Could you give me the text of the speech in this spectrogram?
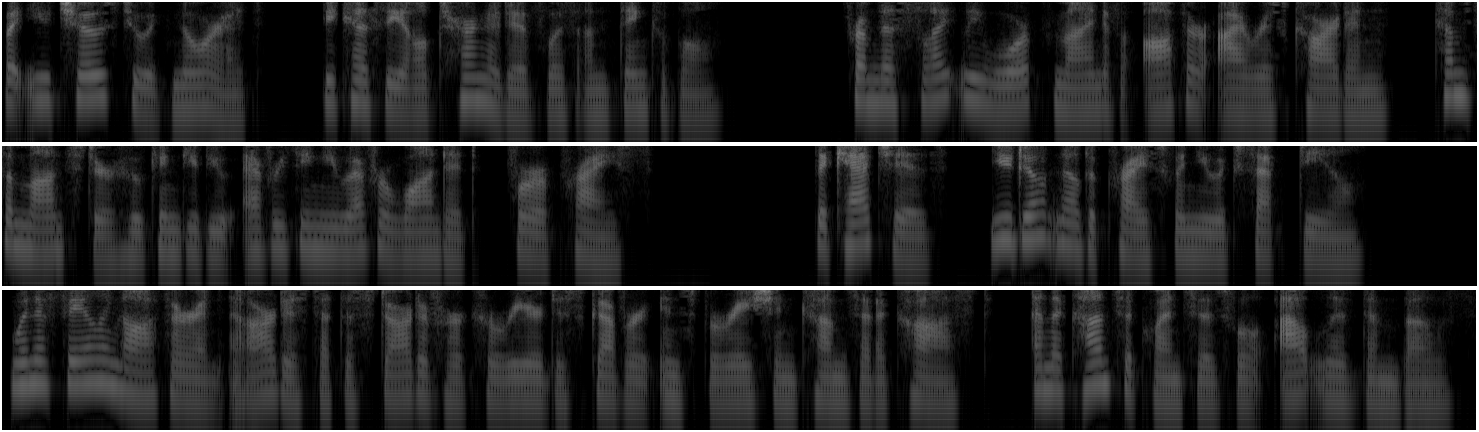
but you chose to ignore it, because the alternative was unthinkable. From the slightly warped mind of author Iris Carden comes a monster who can give you everything you ever wanted, for a price. The catch is, you don't know the price when you accept deal. When a failing author and an artist at the start of her career discover inspiration comes at a cost, and the consequences will outlive them both.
